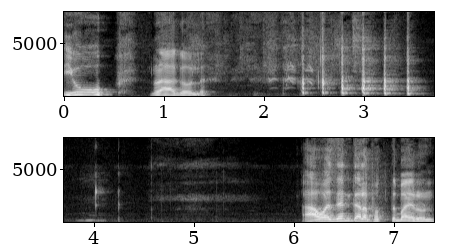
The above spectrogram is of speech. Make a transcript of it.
यू रागवलं. आवाज दे ना त्याला फक्त बाहेरून.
